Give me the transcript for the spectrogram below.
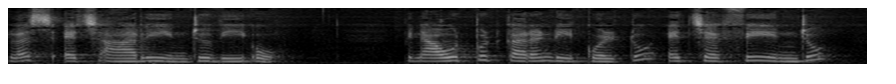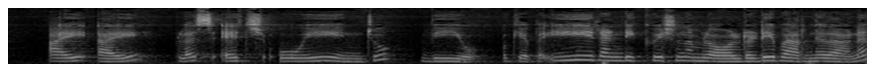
plus H R E into V O പിന്നെ output current equal to H F E into I I plus H O E into V O okay അപ്പോൾ ഈ രണ്ട് ഇക്വേഷൻ നമ്മൾ ഓൾറെഡി പറഞ്ഞതാണ്.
